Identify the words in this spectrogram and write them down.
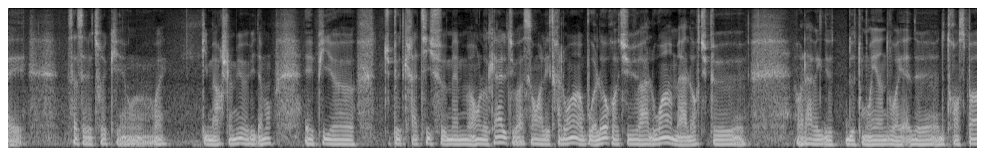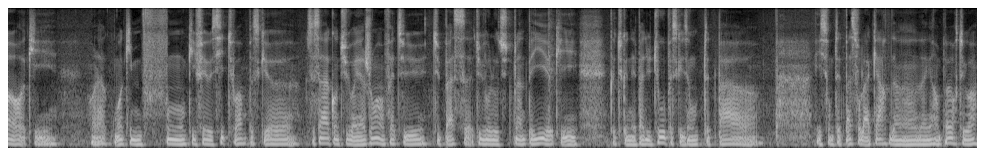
Et ça, c'est le truc qui, ouais, qui marche le mieux évidemment. Et puis tu peux être créatif même en local, tu vois, sans aller très loin. Ou alors tu vas loin, mais alors tu peux, voilà, avec d'autres moyens de, de, transport qui voilà, moi qui me font kiffer aussi, tu vois, parce que c'est ça, quand tu voyages loin, en fait, tu, tu passes, tu voles au-dessus de plein de pays qui, que tu connais pas du tout, parce qu'ils ont peut-être pas, ils sont peut-être pas sur la carte d'un grimpeur, tu vois,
